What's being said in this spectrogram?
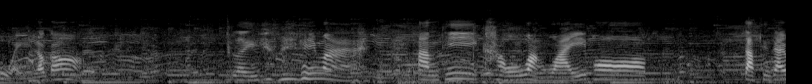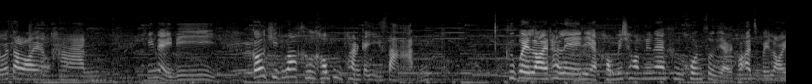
ป่วยแล้วก็ เลยไม่ได้มา ตามที่เขาหวังไว้พอตัดสินใจว่าจะลอยอังคารที่ไหนดี ก็คิดว่าคือเขาผูกพันกับอีสาน คือไปลอยทะเลเนี่ยเขาไม่ชอบแน่ๆ คือคนส่วนใหญ่เขาอาจจะไปลอย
